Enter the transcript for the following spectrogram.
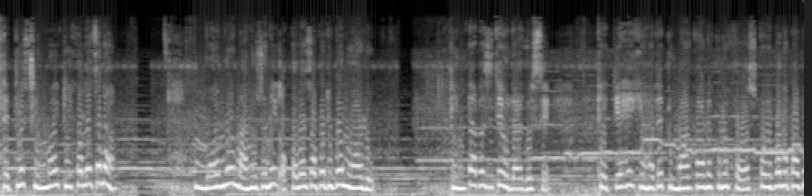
তেতিয়া চিন্ময় কি ক'লে জানা? মই মোৰ মানুহজনীক অকলে যাব দিব নোৱাৰোঁ। তিনিটা বাজিতে ওলাই গৈছে। তেতিয়াহে সিহঁতে তোমাৰ কাৰণে কোনো খৰচ কৰিব নাপাব।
